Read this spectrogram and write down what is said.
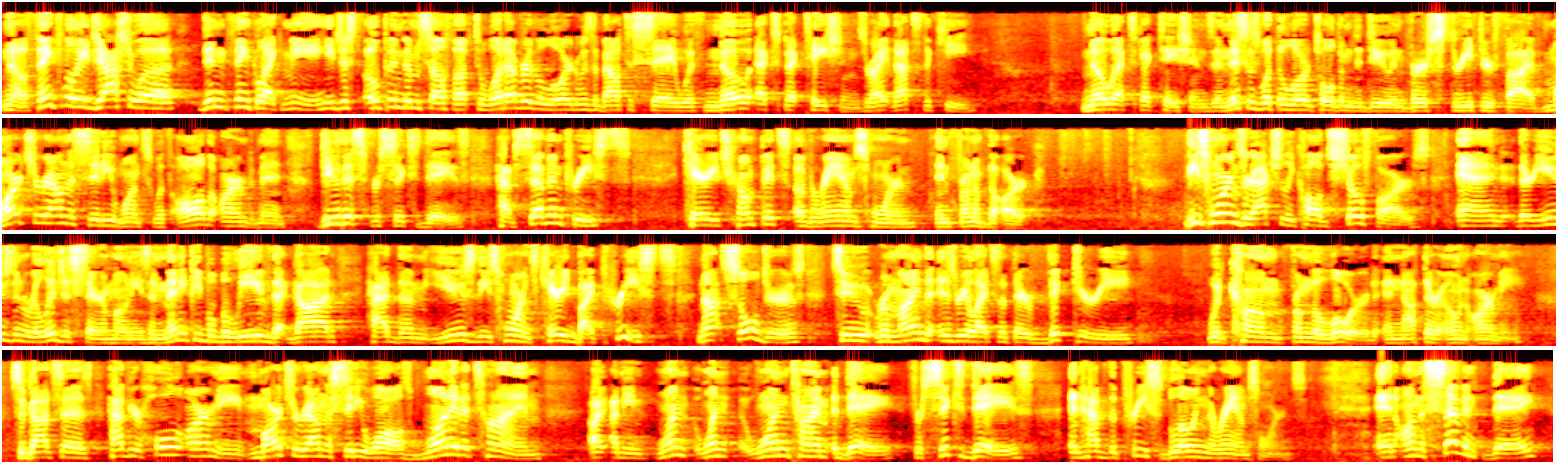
No, thankfully Joshua didn't think like me. He just opened himself up to whatever the Lord was about to say with no expectations, right? That's the key. No expectations. And this is what the Lord told him to do in verse 3 through 5. March around the city once with all the armed men. Do this for six days. Have seven priests carry trumpets of ram's horn in front of the ark. These horns are actually called shofars, and they're used in religious ceremonies. And many people believe that God had them use these horns carried by priests, not soldiers, to remind the Israelites that their victory would come from the Lord and not their own army. So God says, have your whole army march around the city walls one at a time. I, I mean, one, one, one time a day for six days and have the priests blowing the ram's horns. And on the seventh day,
